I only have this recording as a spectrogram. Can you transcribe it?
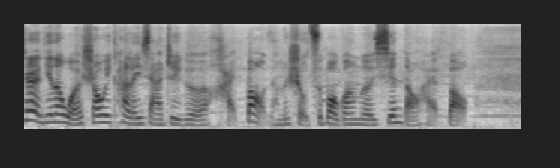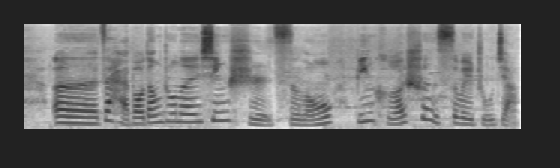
前两天呢，我稍微看了一下这个海报，他们首次曝光的先导海报。呃，在海报当中呢，星矢、子龙、冰河、顺四位主角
